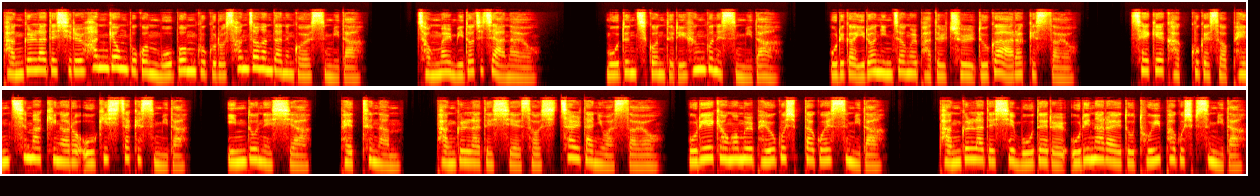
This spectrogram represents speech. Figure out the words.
방글라데시를 환경보건 모범국으로 선정한다는 거였습니다. 정말 믿어지지 않아요. 모든 직원들이 흥분했습니다. 우리가 이런 인정을 받을 줄 누가 알았겠어요. 세계 각국에서 벤치마킹하러 오기 시작했습니다. 인도네시아, 베트남, 방글라데시에서 시찰단이 왔어요. 우리의 경험을 배우고 싶다고 했습니다. 방글라데시 모델을 우리나라에도 도입하고 싶습니다.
